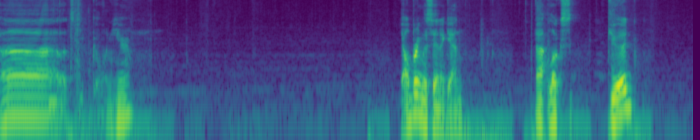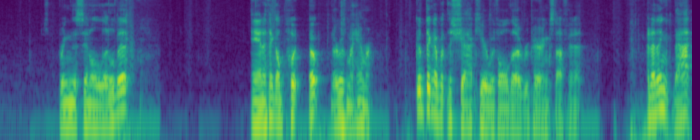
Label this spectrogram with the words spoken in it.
Uh, let's keep going here. Yeah, I'll bring this in again. That looks good. Just bring this in a little bit. And I think I'll put... Oh, there goes my hammer. Good thing I put this shack here with all the repairing stuff in it. And I think that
